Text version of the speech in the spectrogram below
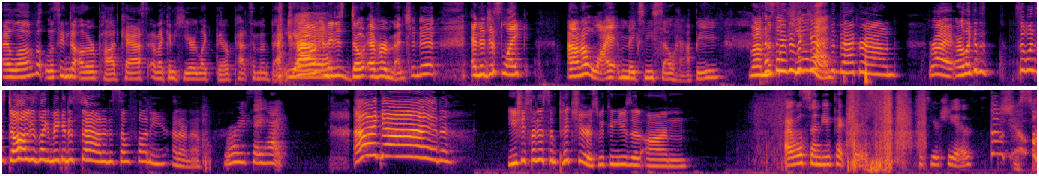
I love listening to other podcasts and I can hear like their pets in the background Yeah, and they just don't ever mention it. And it just like I don't know why it makes me so happy. But I'm just like there's a cat in the background. Right. Or like someone's dog is like making a sound and it's so funny. I don't know. Rory, say hi. Oh my god! You should send us some pictures. We can use it on I will send you pictures. Because here she is. She's so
